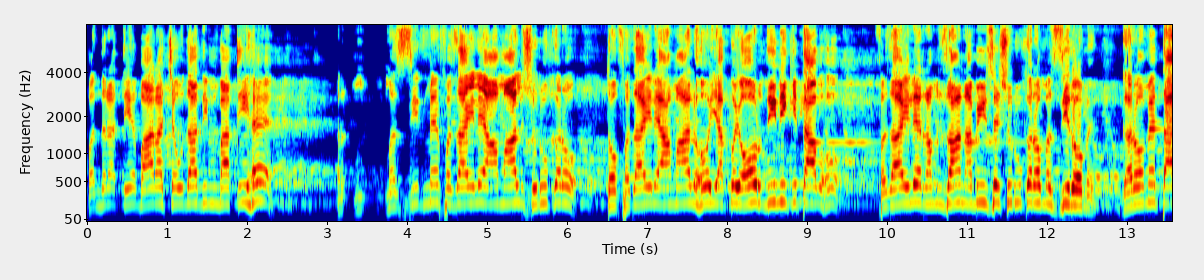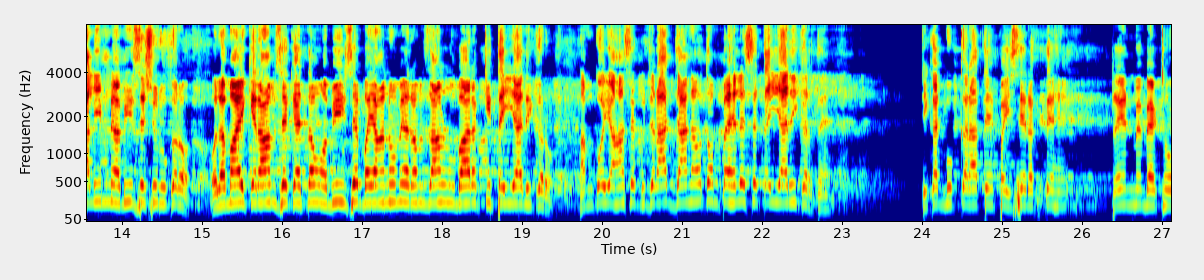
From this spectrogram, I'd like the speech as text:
पंद्रह तेरह बारह, चौदह दिन बाकी है। मस्जिद में फजाइल अमाल शुरू करो तो फजाइल अमाल हो या कोई और दीनी किताब हो फजाइल रमज़ान अभी से शुरू करो मस्जिदों में। घरों में तालीम में अभी से शुरू करो। उलमाए किराम से कहता हूँ, अभी से बयानों में रमज़ान मुबारक की तैयारी करो। हमको यहाँ से गुजरात जाना हो तो हम पहले से तैयारी करते हैं। टिकट बुक कराते हैं, पैसे रखते हैं। ट्रेन में बैठो,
